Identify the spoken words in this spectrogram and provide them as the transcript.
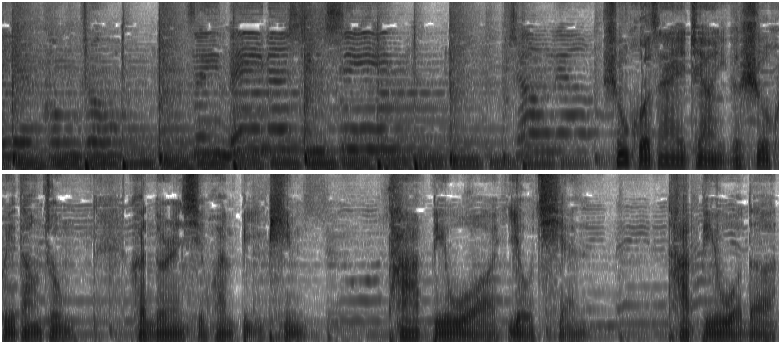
夜空中最美的星星，照亮。生活在这样一个社会当中，很多人喜欢比拼，他比我有钱，他比我的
